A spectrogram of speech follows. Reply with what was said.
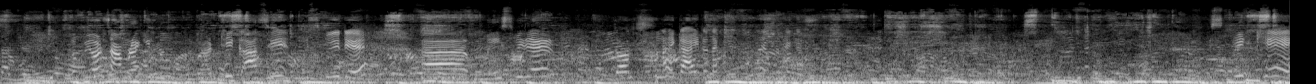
তো আমরা কিন্তু ঠিক আছি স্পিডে স্পিডের যন্ত্রণায় গাড়িটা দেখো, কোথায় উঠে গেছে? স্পিড খেয়ে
